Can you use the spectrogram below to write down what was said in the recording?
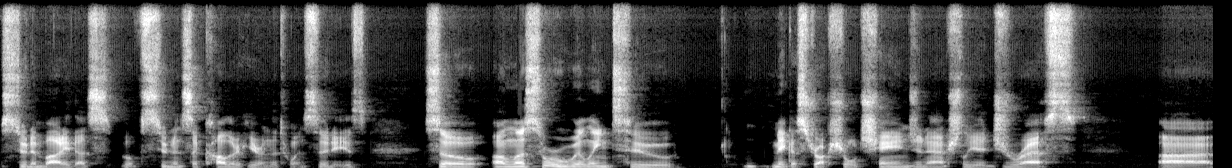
student body that's of students of color here in the Twin Cities. So unless we're willing to make a structural change and actually address uh,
